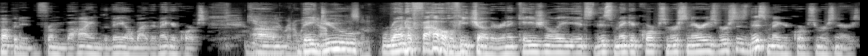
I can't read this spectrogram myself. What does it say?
puppeted from behind the veil by the Megacorps. Yeah, um, they do run afoul of each other, and occasionally it's this Megacorps mercenaries versus this Megacorps mercenaries.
